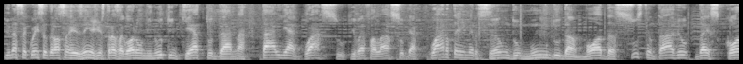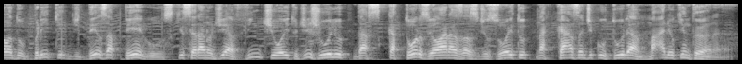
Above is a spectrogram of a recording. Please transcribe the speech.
E na sequência da nossa resenha, a gente traz agora um minuto inquieto da Natália Guasso, que vai falar sobre a quarta imersão do mundo da moda sustentável da Escola do Brick de Desapegos, que será no dia 28 de julho, das 14 horas às 18, na Casa de Cultura Mário Quintana.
